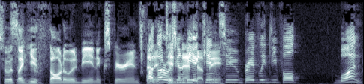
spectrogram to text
so it's like you thought it would be an experience that I thought it was going to be akin to Bravely Default One.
